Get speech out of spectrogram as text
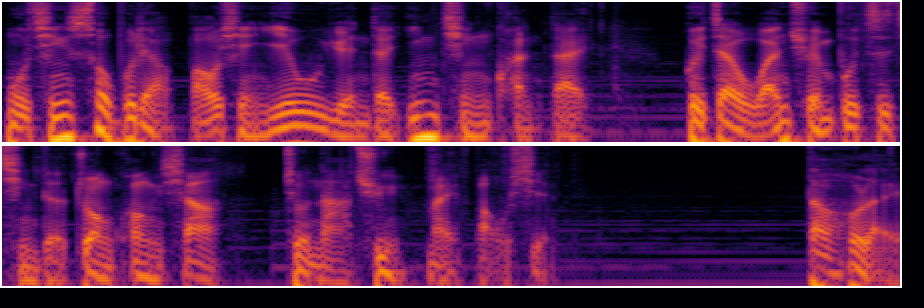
母亲受不了保险业务员的殷勤款待，会在完全不知情的状况下就拿去买保险。到后来，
